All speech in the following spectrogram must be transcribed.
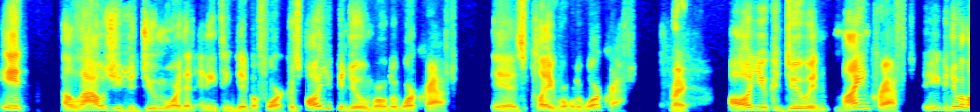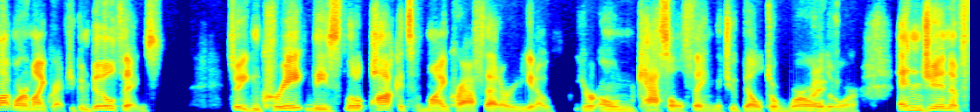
it allows you to do more than anything did before. Because all you can do in World of Warcraft is play World of Warcraft. Right. All you could do in Minecraft, you can do a lot more in Minecraft. You can build things. So you can create these little pockets of Minecraft that are, you know, your own castle thing that you built or world right. or engine of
